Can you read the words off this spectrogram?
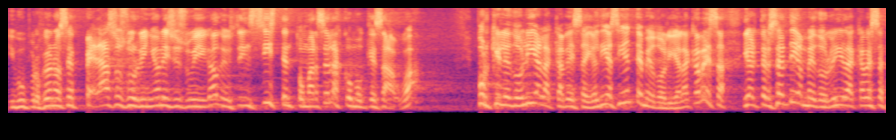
Ibuprofeno hace pedazos sus riñones y su hígado y usted insiste en tomárselas como que es agua, porque le dolía la cabeza y al día siguiente me dolía la cabeza y al tercer día me dolía la cabeza,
